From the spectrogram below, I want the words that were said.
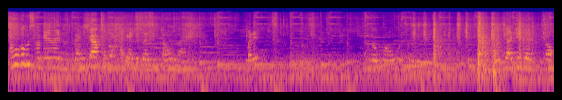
aku bisa pakai eyeliner guys aku bakal jadi balik tau gak balik Nggak mau. jadi bentrok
